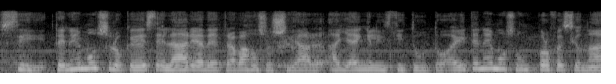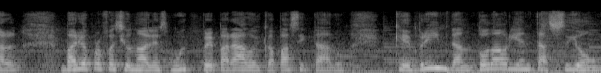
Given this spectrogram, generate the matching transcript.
Sí, tenemos lo que es el área de trabajo social allá en el instituto. Ahí tenemos un profesional, varios profesionales muy preparados y capacitados que brindan toda orientación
